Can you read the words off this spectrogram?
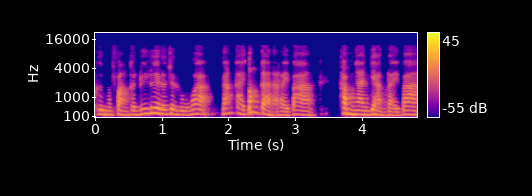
คือมาฟังกันเรื่อยๆ แล้วจะรู้ว่าร่างกายต้องการอะไรบ้างทำงานอย่างไรบ้าง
